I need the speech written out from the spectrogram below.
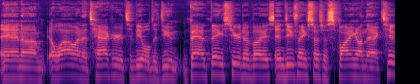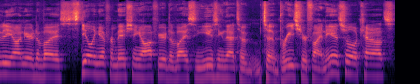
and um, allow an attacker to be able to do bad things to your device and do things such as spying on the activity on your device, stealing information off your device and using that to, to breach your financial accounts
